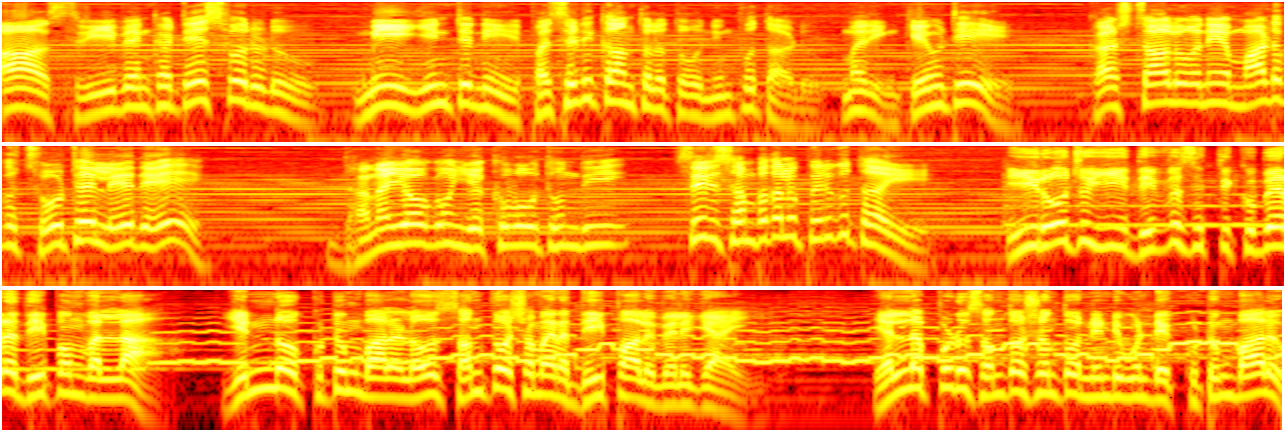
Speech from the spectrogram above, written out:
ఆ శ్రీ వెంకటేశ్వరుడు మీ ఇంటిని పసిడికాంతులతో నింపుతాడు. మరి ఇంకేమిటి? కష్టాలు అనే మాటకు చోటే లేదే. ధనయోగం ఎక్కువవుతుంది సిరి సంపదలు పెరుగుతాయి. ఈరోజు ఈ దివ్యశక్తి కుబేర దీపం వల్ల ఎన్నో కుటుంబాలలో సంతోషమైన దీపాలు వెలిగాయి. ఎల్లప్పుడూ సంతోషంతో నిండి ఉండే కుటుంబాలు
